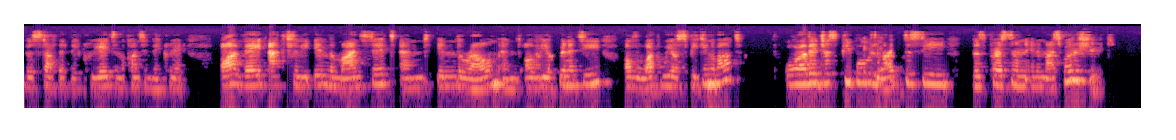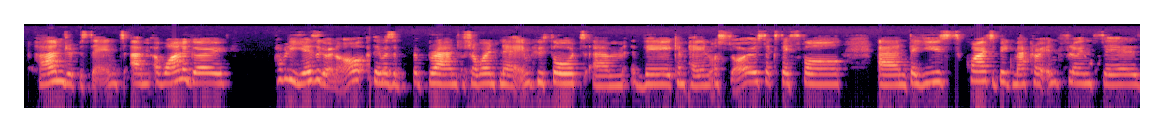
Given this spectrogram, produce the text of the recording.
the stuff that they create and the content they create, are they actually in the mindset and in the realm and of the affinity of what we are speaking about? Or are they just people who like to see this person in a nice photo shoot? Hundred percent. Um, a while ago, probably years ago now, there was a, brand which I won't name who thought um, their campaign was so successful, and they used quite a big macro influencers,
